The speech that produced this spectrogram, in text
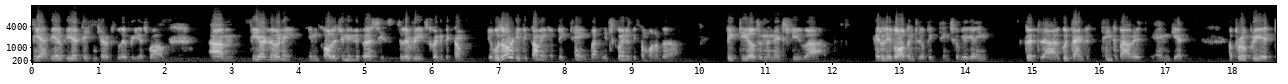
yeah, we are we are taking care of delivery as well. Um, we are learning in college and universities. Delivery is going to become. It was already becoming a big thing, but it's going to become one of the big deals in the next few uh, it'll evolve into a big thing. So we're getting good uh, good time to think about it and get appropriate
